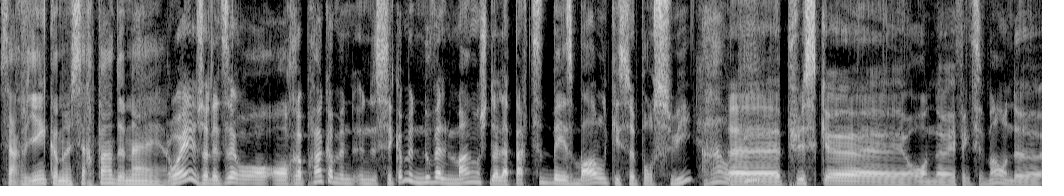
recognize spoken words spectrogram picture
ça revient comme un serpent de mer. Oui, j'allais dire, on, on reprend comme une, une- c'est comme une nouvelle manche de la partie de baseball qui se poursuit. Ah, OK. Euh, puisque euh, on a effectivement on a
